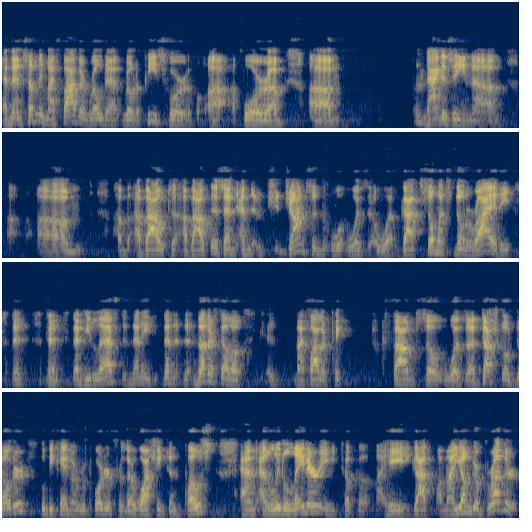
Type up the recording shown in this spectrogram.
And then suddenly my father wrote a, wrote a piece for, uh, for, um, um, a magazine, um, um, about about this, and and Johnson was got so much notoriety that, that that he left, and then he then another fellow, my father picked found so was uh, Dushko Doder, who became a reporter for the Washington Post, and a little later he took uh, he got my younger brother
